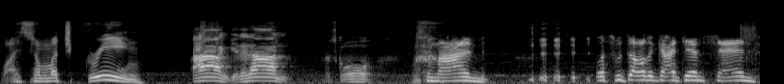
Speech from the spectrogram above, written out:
Why so much green? On, get it on. Let's go. Come on. What's with all the goddamn sand?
